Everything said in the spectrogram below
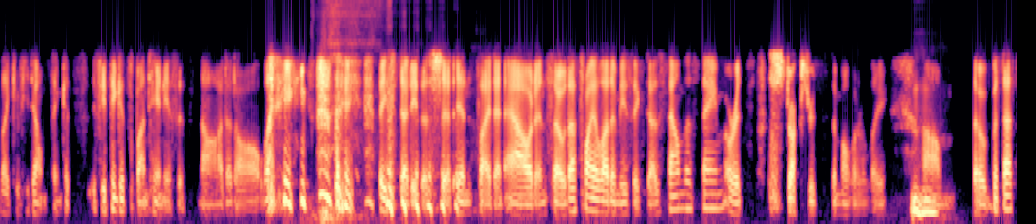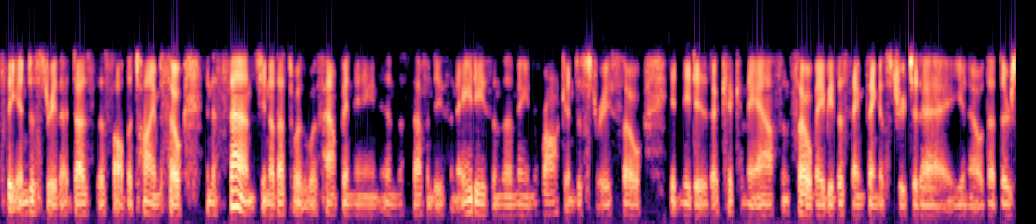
like if you don't think it's if you think it's spontaneous it's not at all. Like they, they study this shit inside and out. And so that's why a lot of music does sound the same or it's structured similarly. Mm-hmm. um, so but that's the industry that does this all the time so in a sense you know that's what was happening in the 70s and 80s in the main rock industry so it needed a kick in the ass and so maybe the same thing is true today you know that there's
